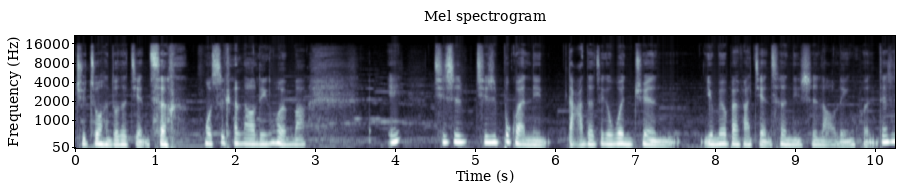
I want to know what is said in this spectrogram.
去做很多的检测。我是个老灵魂吗？诶，其实其实不管你答的这个问卷有没有办法检测你是老灵魂，但是。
